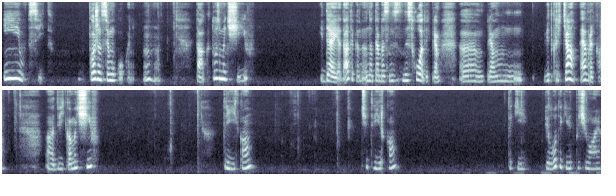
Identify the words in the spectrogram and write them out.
І світ. Кожен в своєму коконі. Угу. Так, туз мечів. Ідея, да, така на тебе не сходить. Прям, е, прям відкриття, еврика. Двійка мечів. Трійка. Четвірка. Такий пілот, який відпочиває.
